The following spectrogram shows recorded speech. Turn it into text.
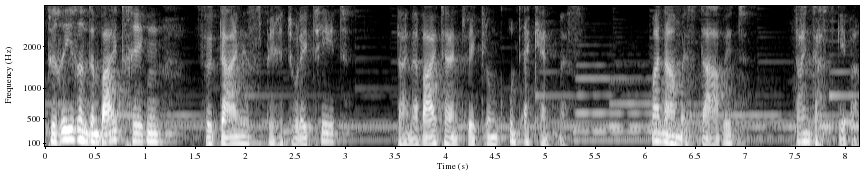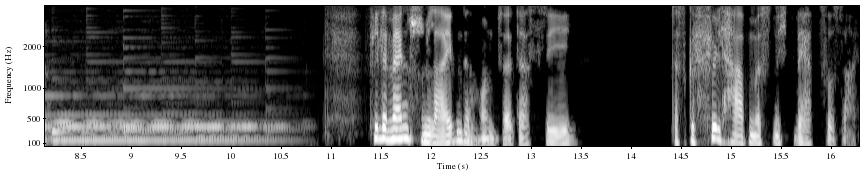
inspirierenden Beiträgen für deine Spiritualität, deine Weiterentwicklung und Erkenntnis. Mein Name ist David, dein Gastgeber. Viele Menschen leiden darunter, dass sie das Gefühl haben, es nicht wert zu sein.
